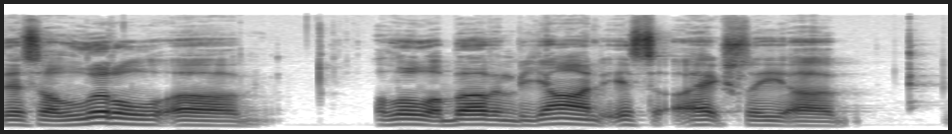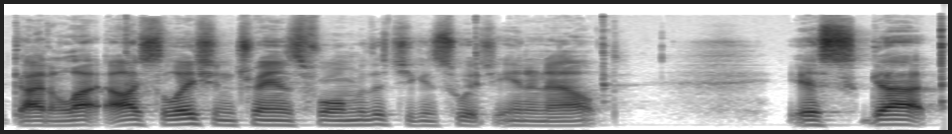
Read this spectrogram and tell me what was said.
this a little, uh, a little above and beyond, it's actually uh, got an isolation transformer that you can switch in and out. It's got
